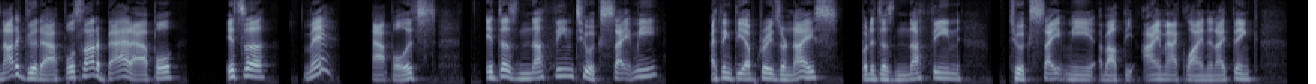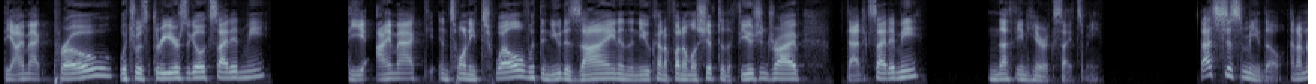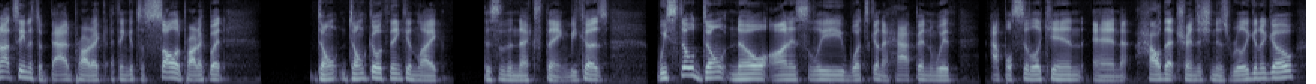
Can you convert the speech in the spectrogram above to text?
not a good apple. It's not a bad apple. It's a meh apple. It's it does nothing to excite me. I think the upgrades are nice, but it does nothing to excite me about the iMac line. And I think the iMac Pro, which was three years ago, excited me. The iMac in 2012 with the new design and the new kind of fundamental shift to the Fusion drive, that excited me. Nothing here excites me. That's just me though. And I'm not saying it's a bad product. I think it's a solid product, but don't don't go thinking like this is the next thing because we still don't know honestly what's going to happen with Apple Silicon and how that transition is really going to go.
